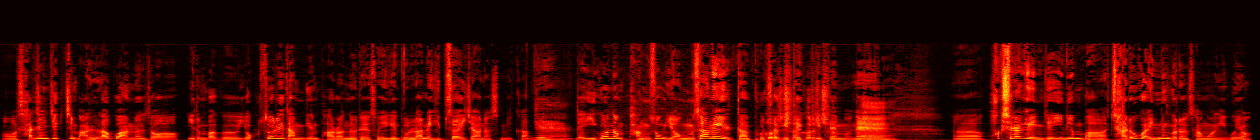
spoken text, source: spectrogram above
어, 사진 찍지 말라고 하면서 이른바 그 욕설이 담긴 발언을 해서 이게 논란에 휩싸이지 않았습니까? 예. 근데 이거는 방송 영상에 일단 포착이 그렇죠, 됐기 그렇죠. 때문에 예. 어, 확실하게 이제 이른바 자료가 있는 그런 상황이고요.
